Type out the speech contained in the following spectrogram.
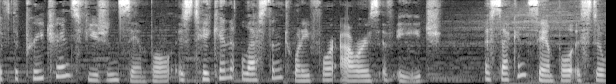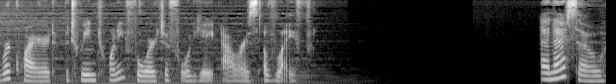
If the pre-transfusion sample is taken less than 24 hours of age, a second sample is still required between 24 to 48 hours of life. NSO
